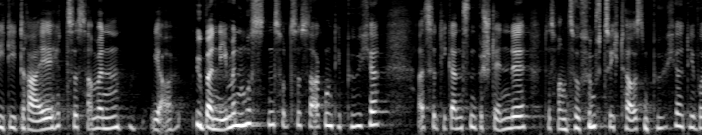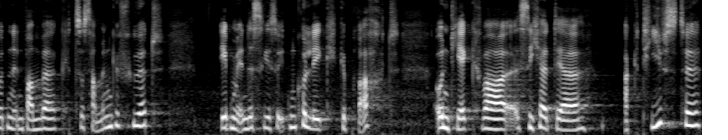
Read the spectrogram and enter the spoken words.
die die drei zusammen ja, übernehmen mussten, sozusagen, die Bücher. Also die ganzen Bestände, das waren so 50.000 Bücher, die wurden in Bamberg zusammengeführt, eben in das Jesuitenkolleg gebracht. Und Jeck war sicher der aktivste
